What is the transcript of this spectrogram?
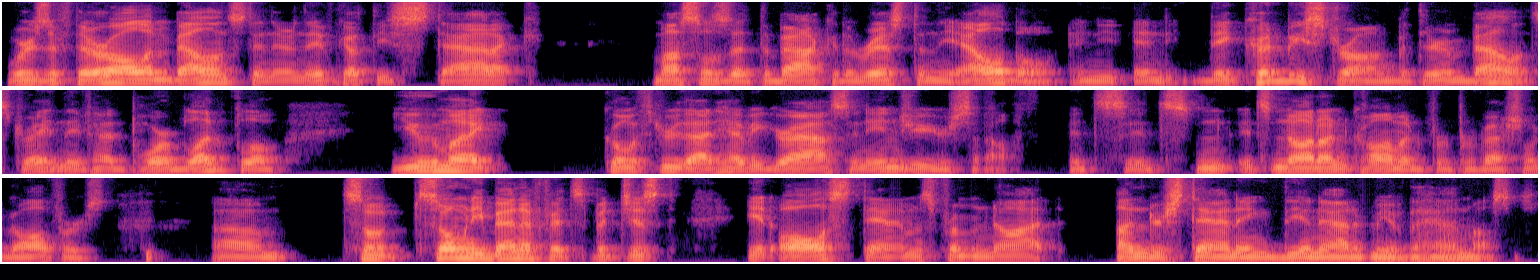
Whereas if they're all imbalanced in there and they've got these static muscles at the back of the wrist and the elbow, and and they could be strong, but they're imbalanced, right? And they've had poor blood flow, you might go through that heavy grass and injure yourself. It's it's it's not uncommon for professional golfers. Um, so so many benefits, but just it all stems from not understanding the anatomy of the hand muscles.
